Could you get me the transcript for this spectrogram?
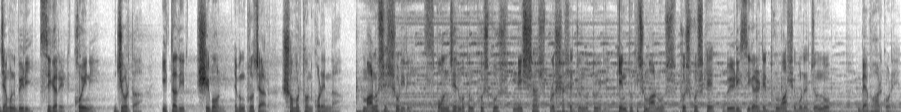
যেমন বিড়ি, সিগারেট, খৈনি, জর্দা ইত্যাদির সেবন এবং প্রচার সমর্থন করেন না। মানুষের শরীরে স্পঞ্জের মতন ফুসফুস, নিঃশ্বাস প্রশ্বাসের জন্য তৈরি। কিন্তু কিছু মানুষ ফুসফুসকে বিড়ি, সিগারেটের ধোঁয়া সেবনের জন্য ব্যবহার করে।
